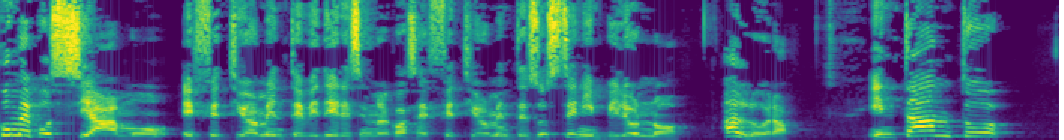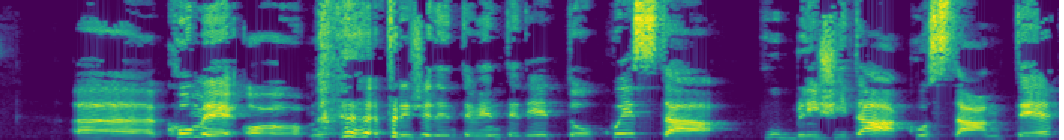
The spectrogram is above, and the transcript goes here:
come possiamo effettivamente vedere se una cosa è effettivamente sostenibile o no? Allora, intanto, eh, come ho precedentemente detto, questa pubblicità costante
